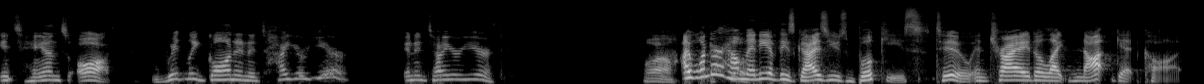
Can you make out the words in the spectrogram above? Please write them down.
It's hands off. Ridley gone an entire year an entire year. Wow. I wonder how many of these guys use bookies too and try to like not get caught.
